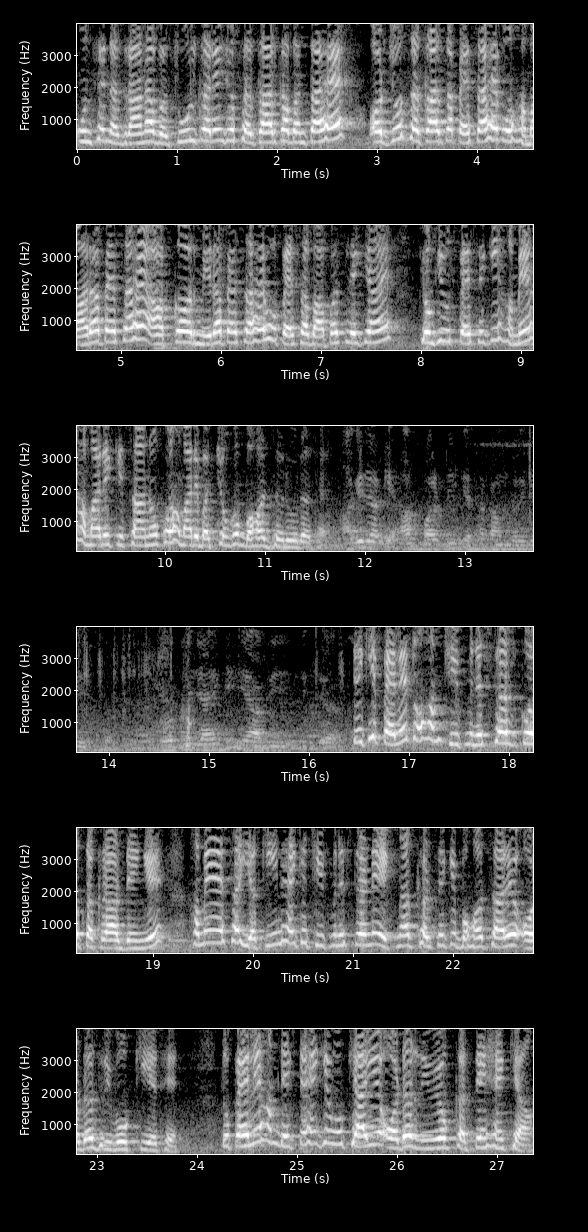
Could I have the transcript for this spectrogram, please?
उनसे नजराना वसूल करें जो सरकार का बनता है और जो सरकार का पैसा है वो हमारा पैसा है आपका और मेरा पैसा है वो पैसा वापस लेके आए क्योंकि उस पैसे की हमें हमारे किसानों को हमारे बच्चों को बहुत ज़रूरत है। आगे जाके आप पार्टी कैसा काम करेगी जाएगी या अभी देखिए पहले तो हम चीफ मिनिस्टर को तकरार देंगे। हमें ऐसा यकीन है कि चीफ मिनिस्टर ने एकनाथ खड़से के बहुत सारे ऑर्डर्स रिवोक किए थे। तो पहले हम देखते हैं कि वो क्या ये ऑर्डर रिवोक करते हैं क्या।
